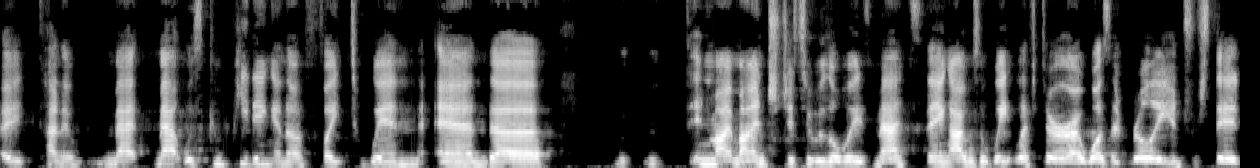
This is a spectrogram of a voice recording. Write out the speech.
I kind of Matt Matt was competing in a fight to win, and uh, in my mind, jiu-jitsu was always Matt's thing. I was a weightlifter. I wasn't really interested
